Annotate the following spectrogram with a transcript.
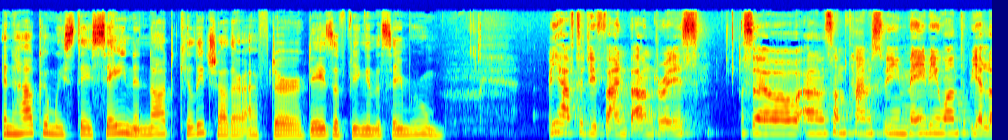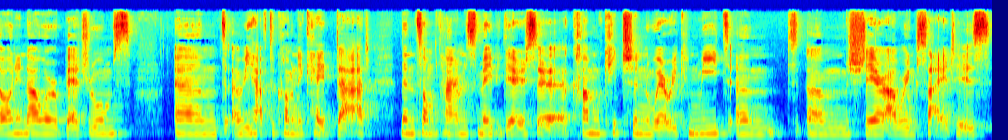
And how can we stay sane and not kill each other after days of being in the same room? We have to define boundaries. So um, sometimes we maybe want to be alone in our bedrooms and uh, we have to communicate that. Then sometimes maybe there's a common kitchen where we can meet and um, share our anxieties,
